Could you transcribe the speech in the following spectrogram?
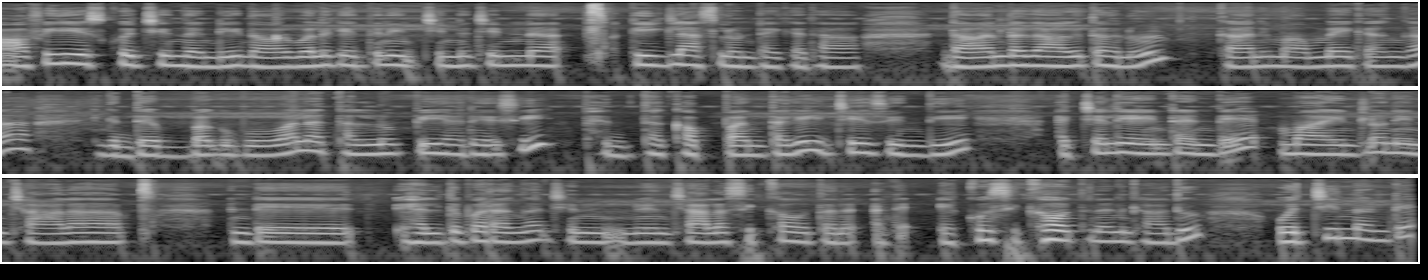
కాఫీ చేసుకొచ్చిందండి నార్మల్గా అయితే నేను చిన్న చిన్న టీ గ్లాసులు ఉంటాయి కదా దాంట్లో తాగుతాను. కానీ మా అమ్మ ఏకంగా ఇంక దెబ్బకు పోవాలి తలనొప్పి అనేసి పెద్ద కప్పు అంతగా ఇచ్చేసింది. యాక్చువల్లీ ఏంటంటే మా ఇంట్లో నేను చాలా అంటే హెల్త్ పరంగా చిన్ నేను చాలా సిక్ అవుతాను. అంటే ఎక్కువ సిక్ అవుతున్నాను కాదు. వచ్చిందంటే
